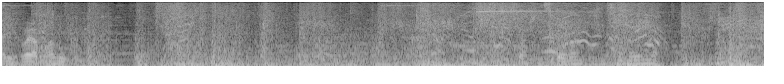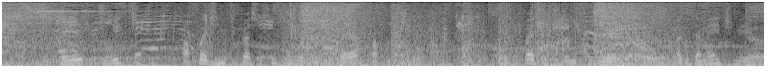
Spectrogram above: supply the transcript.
Allez, voilà, bravo. C'est un Shin Skyrim qui joue son main. Et Juri qui. Enfin, Fouadjin qui place le full combo tout super. Enfin, full combo. Peut pas être le combo plus euh, max damage, mais euh,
